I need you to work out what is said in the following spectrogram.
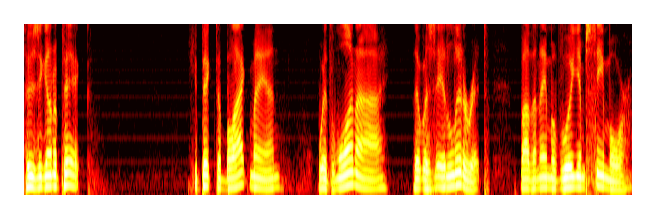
Who's he going to pick? He picked a black man with one eye that was illiterate by the name of William Seymour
